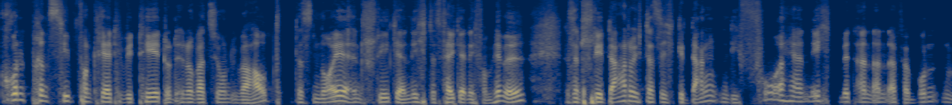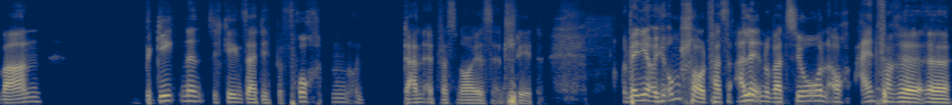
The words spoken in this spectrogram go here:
Grundprinzip von Kreativität und Innovation überhaupt. Das Neue entsteht ja nicht, das fällt ja nicht vom Himmel. Das entsteht dadurch, dass sich Gedanken, die vorher nicht miteinander verbunden waren, begegnen, sich gegenseitig befruchten und dann etwas Neues entsteht. Und wenn ihr euch umschaut, fast alle Innovationen, auch einfache,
